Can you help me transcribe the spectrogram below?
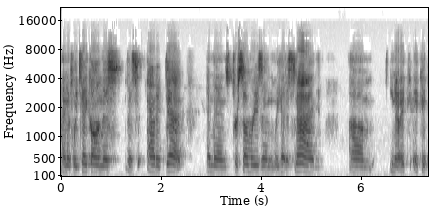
And if we take on this this added debt, and then for some reason we hit a snag, um, you know, it, it could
